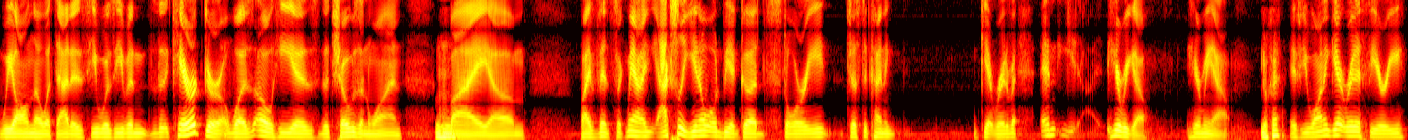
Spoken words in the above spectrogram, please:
we all know what that is. He was even the character was oh he is the chosen one Mhm. by um by Vince McMahon. Actually, you know what would be a good story just to kind of get rid of it. And here we go. Hear me out. Okay. If you want to get rid of Theory,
